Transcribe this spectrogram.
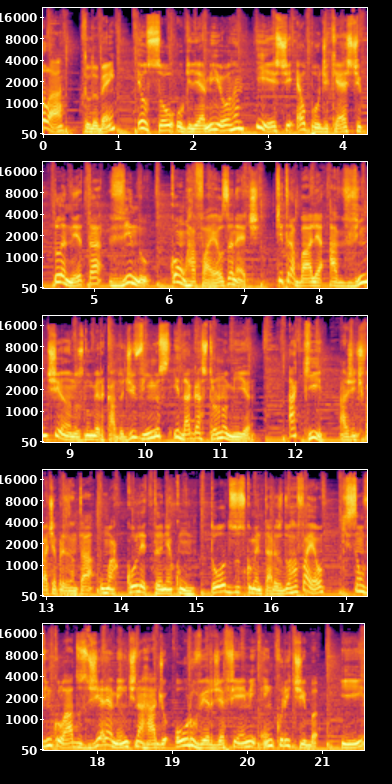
Olá, tudo bem? Eu sou o Guilherme Johan e este é o podcast Planeta Vino, com Rafael Zanetti, que trabalha há 20 anos no mercado de vinhos e da gastronomia. Aqui a gente vai te apresentar uma coletânea com todos os comentários do Rafael que são vinculados diariamente na rádio Ouro Verde FM em Curitiba. E,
